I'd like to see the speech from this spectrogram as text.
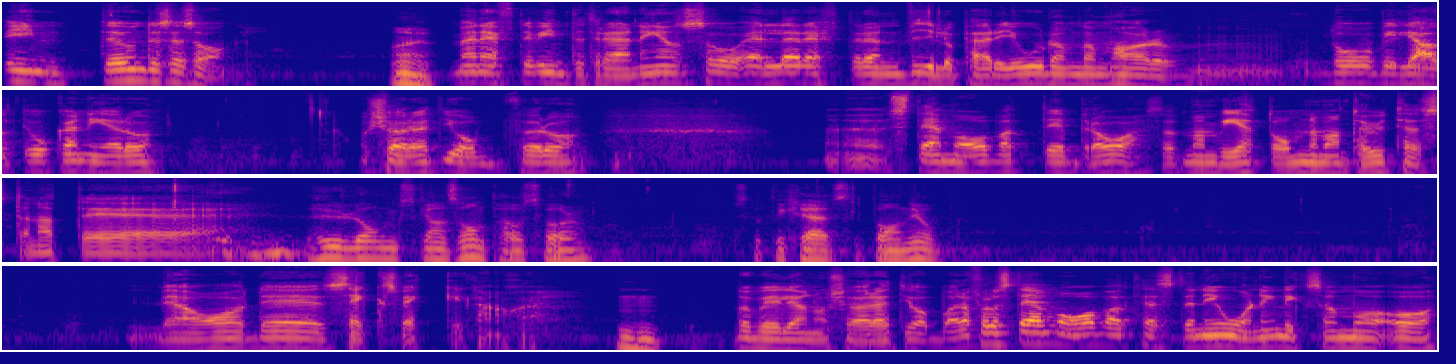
Inte under säsong. Nej. Men efter vinterträningen så, eller efter en viloperiod om de har, då vill jag alltid åka ner och, och köra ett jobb för att eh, stämma av att det är bra så att man vet om när man tar ut testen att det. Hur lång ska en sån paus vara? Så att det krävs ett banjobb? Ja, det är sex veckor kanske. Mm. Då vill jag nog köra ett jobb bara för att stämma av att testen är i ordning liksom och, och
